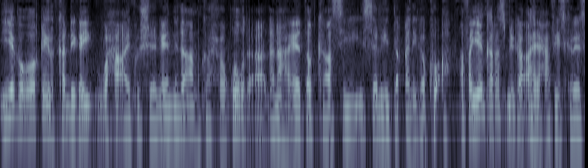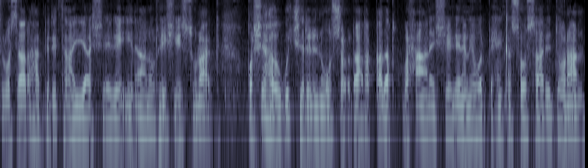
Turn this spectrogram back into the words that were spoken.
Iyaga oo qiil ka dhigay waxa ay ku sheegeen nidaamka xuquuqda aadanaha ee dalkaasi saliidda qaniga ku ah. Afhayeenka rasmiga ah ee xafiiska ra'iisul wasaaraha britain ayaa sheegay in aanu rishi sunak qorshaha ugu jirin inuu socdaalo qatar waxa aanay sheegeen inay warbixin ka soo saari doonaan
